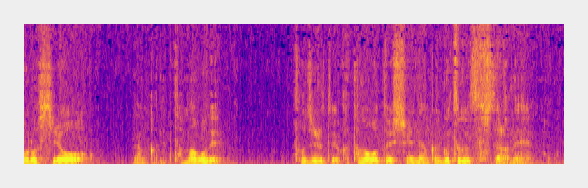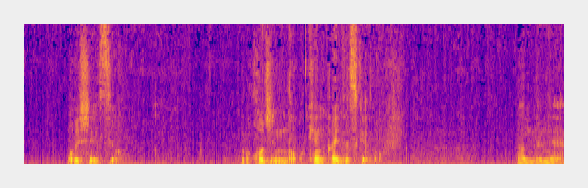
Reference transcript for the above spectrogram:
おろしをなんかね卵で閉じるというか卵と一緒になんかグツグツしたらね美味しいんですよ。個人の見解ですけど。なんでね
